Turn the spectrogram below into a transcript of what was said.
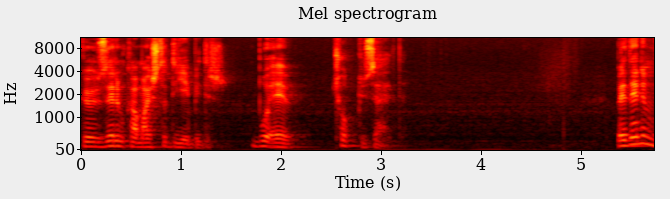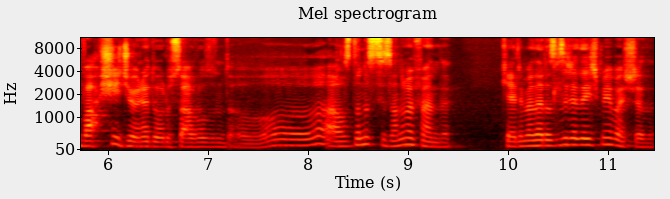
Gözlerim kamaştı diyebilir. Bu ev çok güzeldi. Bedenim vahşice öne doğru savrulduğunda... Oo, azdınız siz hanımefendi. Kelimeler hızlıca değişmeye başladı.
